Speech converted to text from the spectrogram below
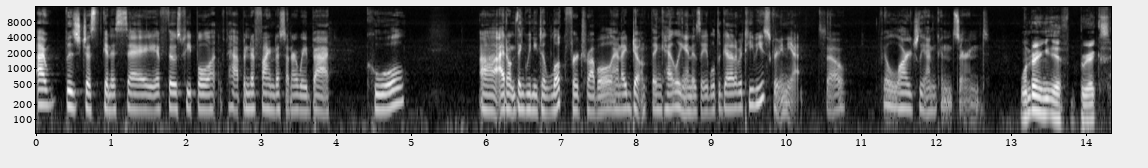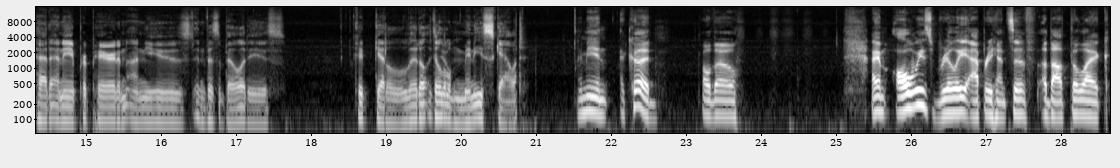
I was just gonna say if those people happen to find us on our way back, cool. Uh, I don't think we need to look for trouble, and I don't think Hellion is able to get out of a TV screen yet. So, I feel largely unconcerned. Wondering if Brix had any prepared and unused invisibilities. Could get a little, a little mini scout. I mean, I could, although I am always really apprehensive about the like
